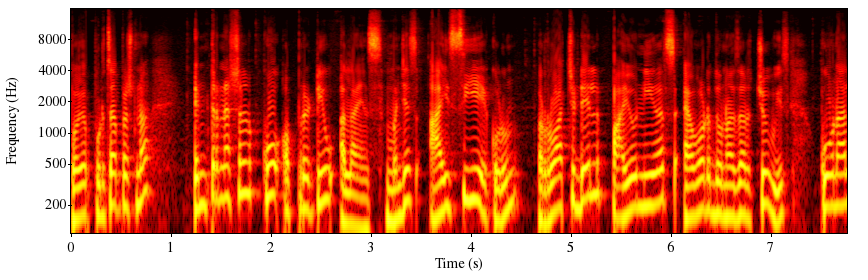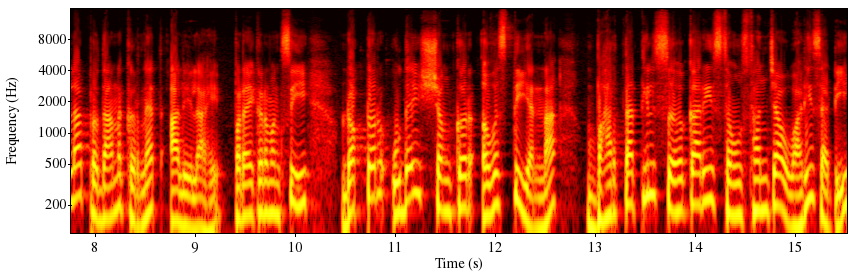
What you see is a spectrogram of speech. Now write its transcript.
बघा पुढचा प्रश्न. इंटरनॅशनल कोऑपरेटिव्ह अलायन्स म्हणजेच आय सी ए कडून रॉचडेल पायोनियर्स अवॉर्ड दोन हजार चोवीस कोणाला प्रदान करण्यात आलेला आहे? पर्याय क्रमांक सी डॉक्टर उदय शंकर अवस्थी यांना भारतातील सहकारी संस्थांच्या वाढीसाठी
